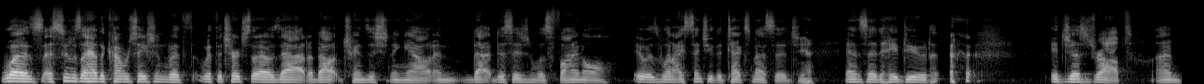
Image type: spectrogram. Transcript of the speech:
was as soon as I had the conversation with with the church that I was at about transitioning out, and that decision was final. It was when I sent you the text message yeah. and said, "Hey, dude." it just dropped. I'm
